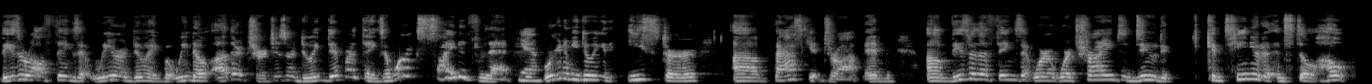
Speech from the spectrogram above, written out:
These are all things that we are doing, but we know other churches are doing different things, and we're excited for that. Yeah. We're going to be doing an Easter uh, basket drop, and um, these are the things that we're we're trying to do to continue to instill hope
